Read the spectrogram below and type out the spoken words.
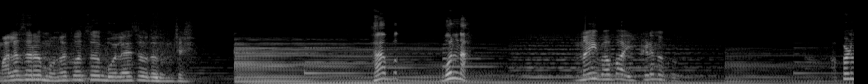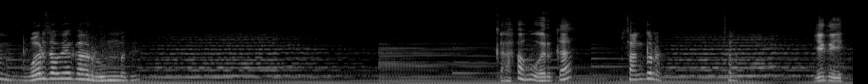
मला जरा महत्वाचं बोलायचं होतं तुमच्याशी. हा बोल ना. नाही बाबा इकडे नको. आपण वर जाऊया का रूममध्ये? का वर का? सांगतो ना. चला. ये ग ये.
